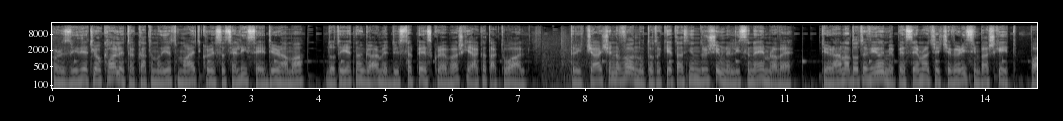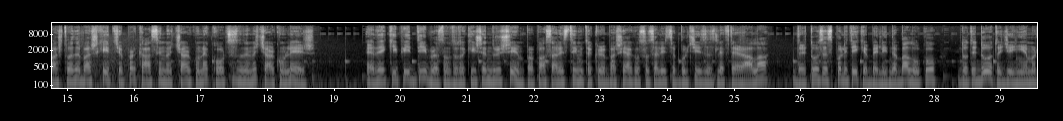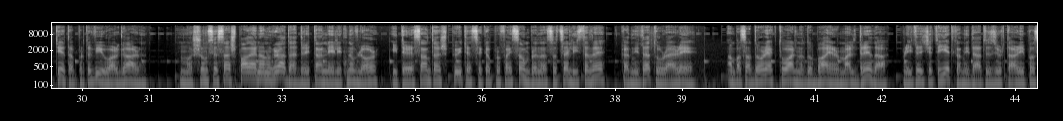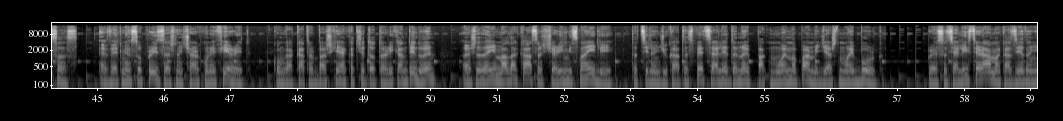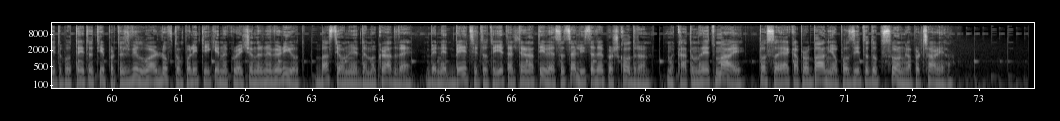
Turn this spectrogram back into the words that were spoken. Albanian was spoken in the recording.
Për zgjedhjet lokale të katërmbëdhjetë majit kryesocialisti Edi Rama do të jetë në garë me dyzet e pesë kryebashkiakët aktual. Tri qarqe në vend nuk do të ketë asnjë ndryshim në listën e emrave. Tirana do të vijojë me pesë emrat që qeverisin bashkitë, po ashtu edhe bashkitë që përkasin në qarkun e Korçës dhe në qarkun Lezhë. Edhe ekipi i Dibrës nuk do të kishte ndryshim por pas arrestimit të kryebashkiakut socialist të Bulqizës Lefter Alla, drejtueses politike Belinda Balluku do t'i duhet të gjejë një emër tjetër për të vijuar garën. Më shumë se sa shpallja non grata e Dritan Lelit në Vlorë, interesante është pyetja se kë përfaqëson brenda socialistëve kandidatura e re. Ambasadori aktual në Dubai Ermal Dredha pritet që të jetë kandidati zyrtar i PS-së. E vetmja surprizë është në qarkun e Fierit, ku nga katër bashkiakët që do të rikandidojnë, është edhe i Mallakastrës, Qerim Ismaili, të cilën Gjykata Speciale e dënoi pak muaj më parë me gjashtë muaj burg. Kryesocialisti Rama ka zgjedhur një deputet të tij për të zhvilluar luftën politike në kryeqendrën e veriut, bastionin e demokratëve. Benet Beci do të jetë alternativa e socialistëve për Shkodrën. Më katërmbëdhjetë maj, PS-ja ka përballë një opozitë të dobësuar nga përçarja.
